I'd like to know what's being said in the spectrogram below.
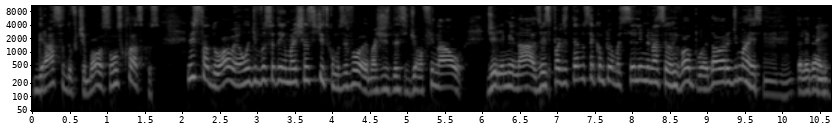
graça do futebol são os clássicos. E o estadual é onde você tem mais chance disso, como você falou, é mais chance de decidir uma final, de eliminar. Às vezes pode até não ser campeão, mas se você eliminar seu rival, pô, é da hora demais, Uhum. tá ligado? Sim.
